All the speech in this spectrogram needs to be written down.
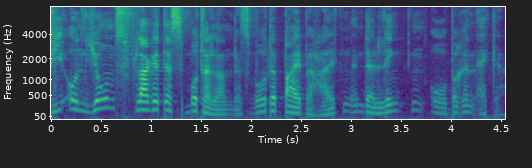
Die Unionsflagge des Mutterlandes wurde beibehalten in der linken oberen Ecke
